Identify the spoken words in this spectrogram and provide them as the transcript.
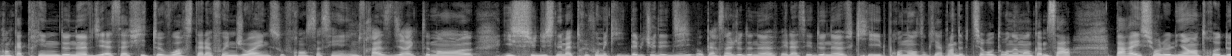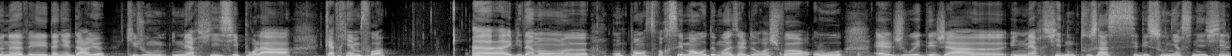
quand Catherine Deneuve dit à sa fille Te voir, c'est à la fois une joie et une souffrance. Ça, c'est une phrase directement euh, issue du cinéma de Truffaut, mais qui d'habitude est dit au personnage de Deneuve. Et là, c'est Deneuve qui le prononce. Donc, il y a plein de petits retournements comme ça. Pareil sur le lien entre Deneuve et Daniel Darieux, qui joue une mère-fille ici pour la quatrième fois. Euh, évidemment, euh, on pense forcément aux Demoiselles de Rochefort où elle jouait déjà euh, une mère-fille. Donc tout ça, c'est des souvenirs cinéphiles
